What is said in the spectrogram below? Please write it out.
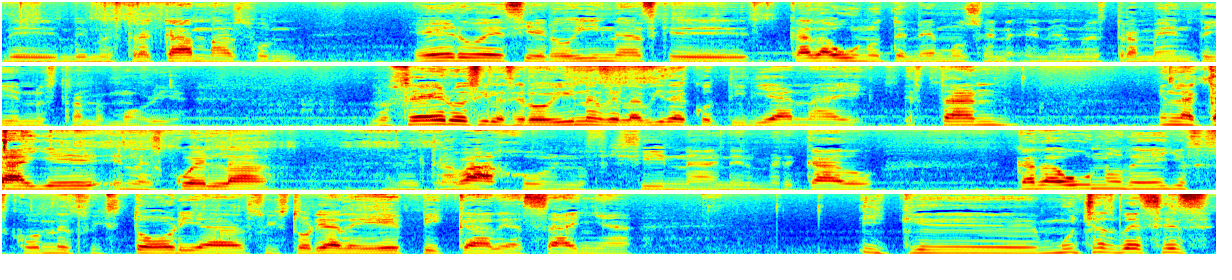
de, nuestra cama son héroes y heroínas que cada uno tenemos en, en, en nuestra mente y en nuestra memoria. Los héroes y las heroínas de la vida cotidiana están en la calle, en la escuela, en el trabajo, en la oficina, en el mercado. Cada uno de ellos esconde su historia, su historia de épica, de hazaña, y que muchas veces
